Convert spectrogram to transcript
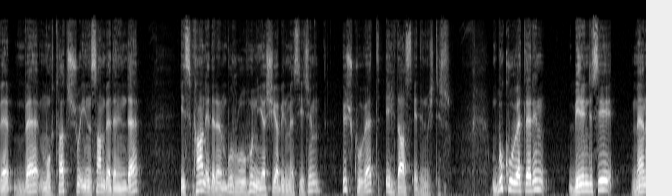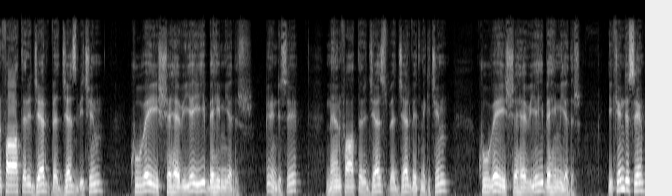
ve, ve muhtaç şu insan bedeninde iskan edilen bu ruhun yaşayabilmesi için üç kuvvet ihdas edilmiştir. Bu kuvvetlerin birincisi menfaatleri celb ve cezb için kuvve-i şeheviye-i behimiyedir. Birincisi menfaatleri cezb ve celb etmek için kuvve-i şeheviye-i behimiyedir. İkincisi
